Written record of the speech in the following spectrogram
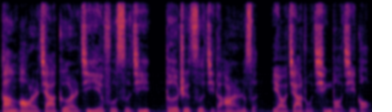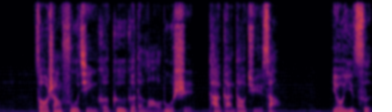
当奥尔加·戈尔基耶夫斯基得知自己的二儿子也要加入情报机构。走上父亲和哥哥的老路时，他感到沮丧。有一次，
